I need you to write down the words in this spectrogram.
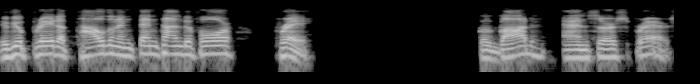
If you prayed a thousand and ten times before, pray. Because God answers prayers.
